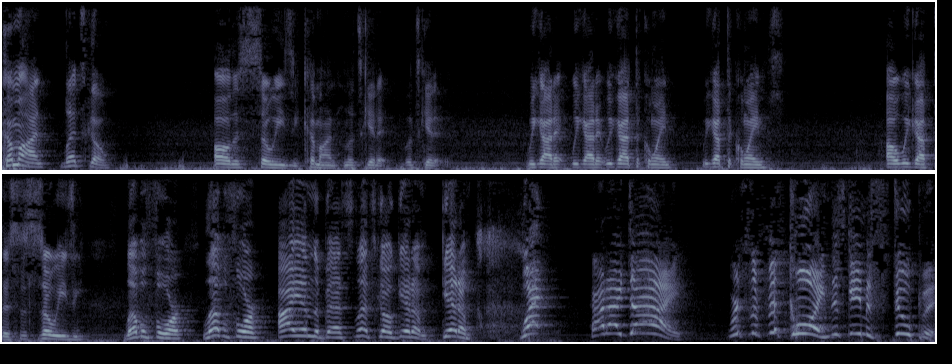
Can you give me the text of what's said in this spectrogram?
Come on. Let's go. Oh, this is so easy. Come on. Let's get it. Let's get it. We got it. We got it. We got the coin. We got the coins. Oh, we got this. This is so easy. Level four. Level four. I am the best. Let's go. Get him. Get him. What? How'd I die? Where's the fifth coin? This game is stupid.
